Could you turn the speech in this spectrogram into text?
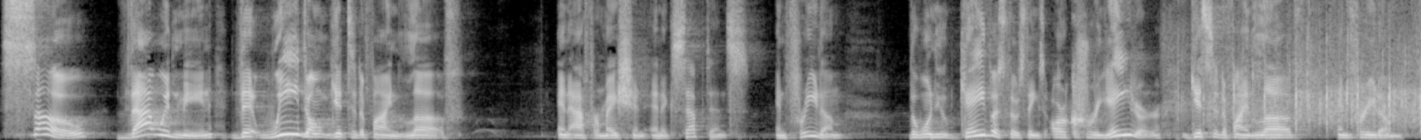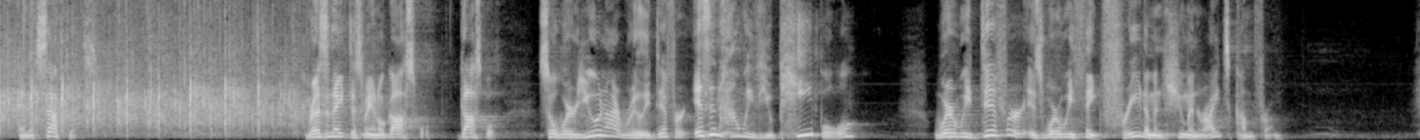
So that would mean that we don't get to define love and affirmation and acceptance and freedom. The one who gave us those things, our Creator, gets to define love and freedom and acceptance. Resonate, dismantle, gospel. Gospel. So, where you and I really differ isn't how we view people. Where we differ is where we think freedom and human rights come from.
